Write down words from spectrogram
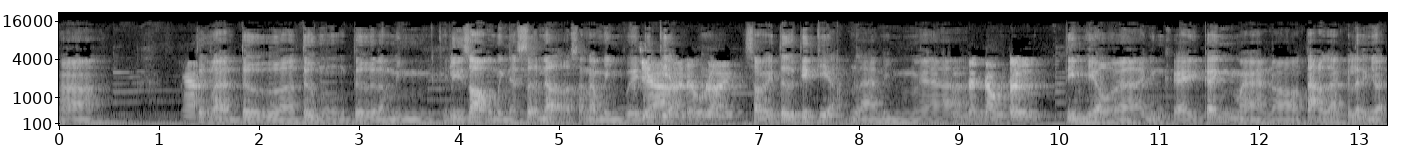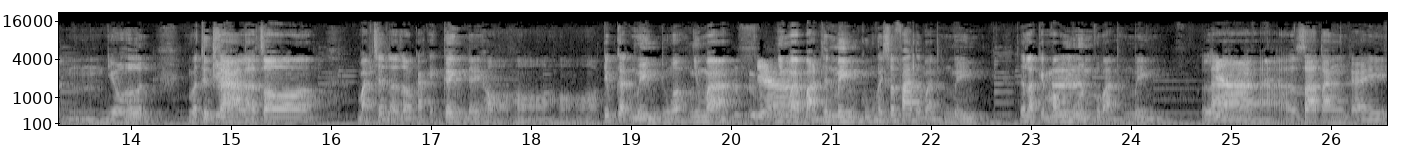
À. Dạ. tức là từ từ từ là mình cái lý do của mình là sợ nợ sang là mình về tiết dạ kiệm. đúng rồi. Sau đấy từ tiết kiệm là mình à, đầu tư tìm hiểu à, những cái kênh mà nó tạo ra cái lợi nhuận nhiều hơn nhưng mà thực ra Dạ. là do bản chất là do các cái kênh đấy họ họ họ, họ tiếp cận mình đúng không nhưng mà dạ nhưng mà bản thân mình cũng phải xuất phát từ bản thân mình tức là cái mong Ừ. muốn của bản thân mình là Dạ. gia tăng cái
